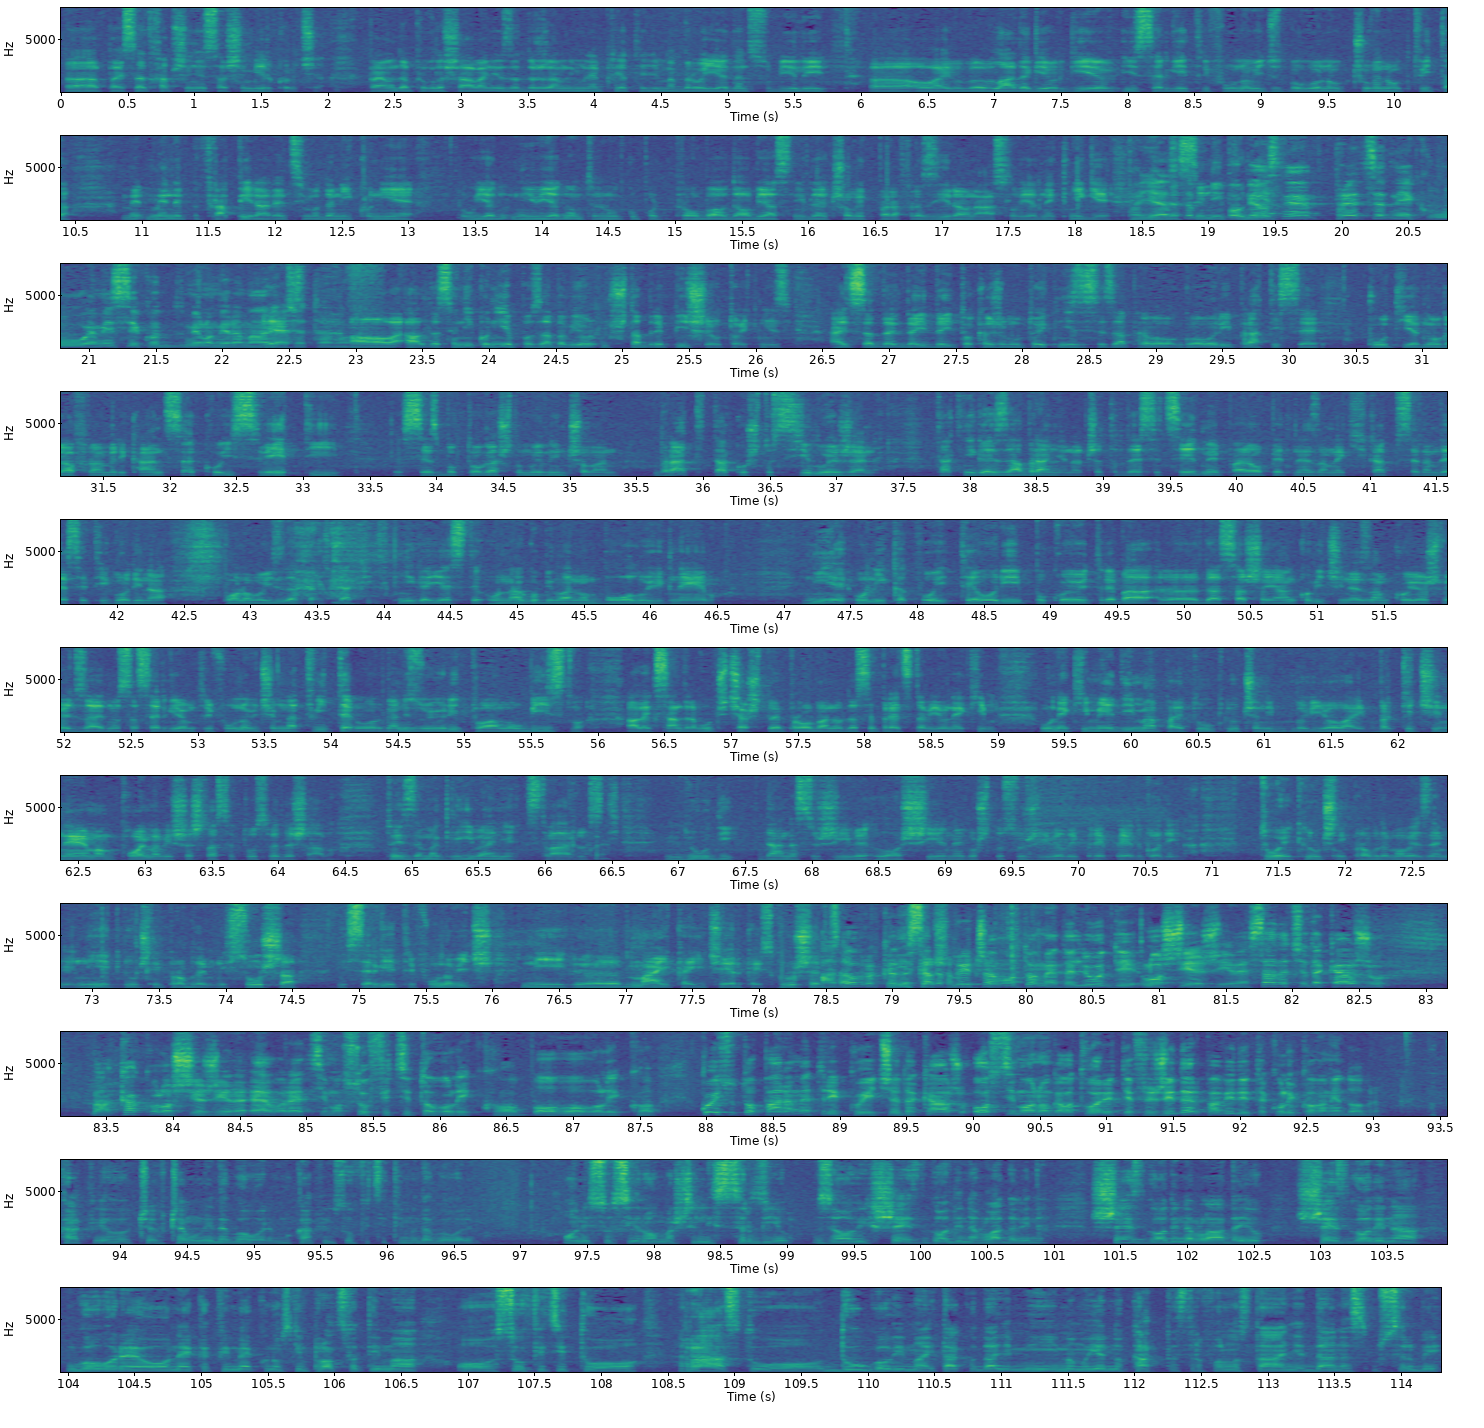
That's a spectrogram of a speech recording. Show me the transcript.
па е сад хапшење Саше Мирковиќе Па е онда проглашавање за државним непријателјima број 1 су били овај Влада Георгиев и Сергеј Трифуновиќ због оног чувеног твита. Мене фрапира, рецимо, да нико nije u jed, ni u jednom trenutku probao da objasni da je čovjek parafrazirao naslov jedne knjige. Pa da jeste, se niko nije- objasnio je predsjednik u emisiji kod Milomira Marića. Jeste, Tamo. a, ova, ali da se niko nije pozabavio šta bre piše u toj knjizi. Ajde sad da, da, i- da i to kažemo. U toj knjizi se zapravo govori i prati se put jednog afroamerikanca koji sveti se zbog toga što mu je linčovan brat tako što siluje žene. Ta knjiga je zabranjena 47. pa je opet, ne znam, nekih kad 70. godina ponovo izdata. Ta knjiga jeste o nagobilanom bolu i gnevu nije o nikakvoj teoriji po kojoj treba e, da Saša Janković i ne znam ko još već zajedno sa Sergijom Trifunovićem na Twitteru organizuju ritualno ubijstvo Aleksandra Vučića, što je probano da se predstavi u nekim, u nekim medijima, pa je tu uključen i, i ovaj Brkić i nemam pojma više šta se tu sve dešava. To je zamagljivanje stvarnosti. Ljudi danas žive lošije nego što su živjeli pre pet godina. To je ključni problem ove zemlje. Nije ključni problem ni Suša, ni Sergej Trifunović, ni e, majka i čerka iz Kruševca, A dobro, kada, pričamo o tome da ljudi lošije žive, sada će da kažu pa, kako lošije žive. Evo, recimo, suficit ovoliko, ovo ovoliko. Koji su to parametri koji će da kažu, osim onoga otvorite frižider, pa vidite koliko vam je dobro. Pa kakvi, o čemu mi da govorimo? O kakvim suficitima da govorimo? Oni su siromašili Srbiju za ovih šest godina vladavine. Šest godina vladaju, šest godina govore o nekakvim ekonomskim procvatima, o suficitu, o rastu, o dugovima i tako dalje. Mi imamo jedno katastrofalno stanje danas u Srbiji.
